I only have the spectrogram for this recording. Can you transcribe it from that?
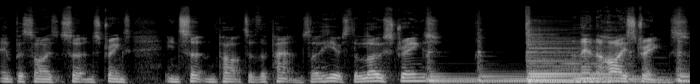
emphasize certain strings in certain parts of the pattern. So here it's the low strings and then the high strings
